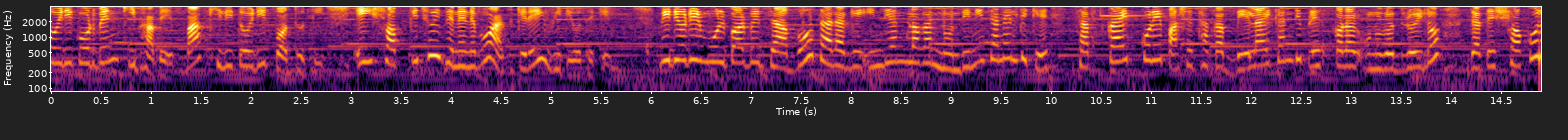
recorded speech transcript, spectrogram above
তৈরি করবেন কীভাবে বা খিলি তৈরির পদ্ধতি, এই সব কিছুই জেনে নেব আজকের এই ভিডিও থেকে। ভিডিওটির মূল পর্বে যাব, তার আগে ইন্ডিয়ান ব্লগার নন্দিনী চ্যানেলটিকে সাবস্ক্রাইব করে পাশে থাকা বেল আইকনটি প্রেস করার অনুরোধ রইল, যাতে সকল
